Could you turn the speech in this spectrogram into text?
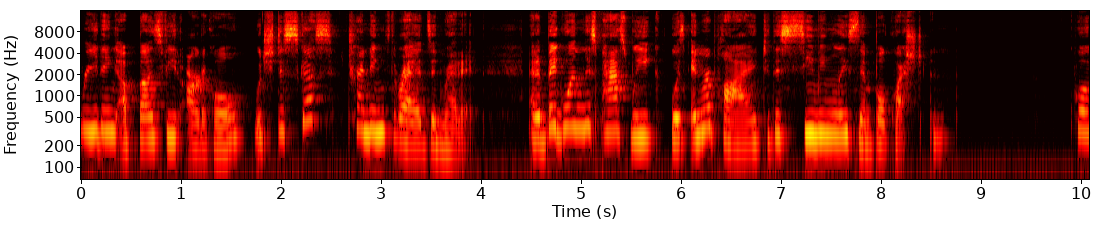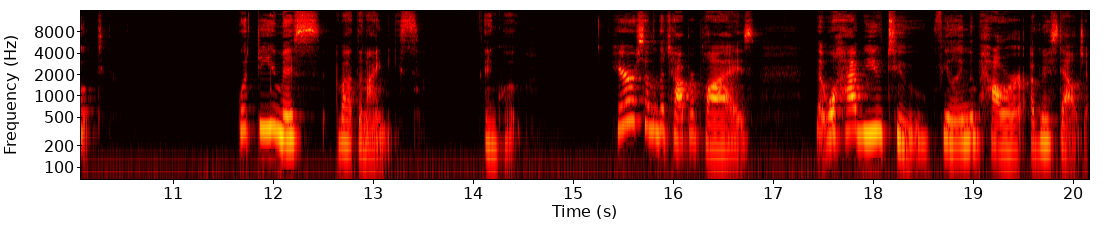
reading a BuzzFeed article which discussed trending threads in Reddit, and a big one this past week was in reply to this seemingly simple question Quote, What do you miss about the 90s? End quote. Here are some of the top replies that will have you too feeling the power of nostalgia.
